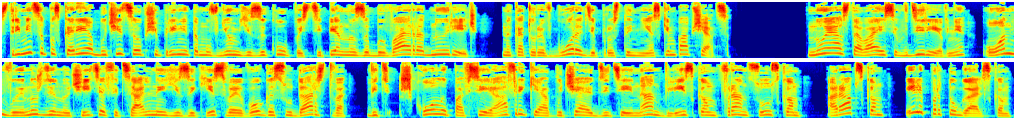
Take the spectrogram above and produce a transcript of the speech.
Стремится поскорее обучиться общепринятому в нем языку, постепенно забывая родную речь, на которой в городе просто не с кем пообщаться. но и оставаясь в деревне, он вынужден учить официальные языки своего государства, ведь школы по всей Африке обучают детей на английском, французском, арабском или португальском,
